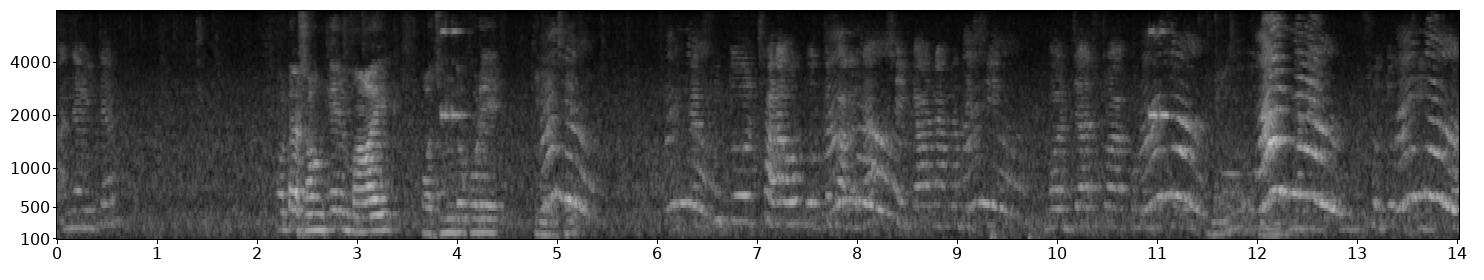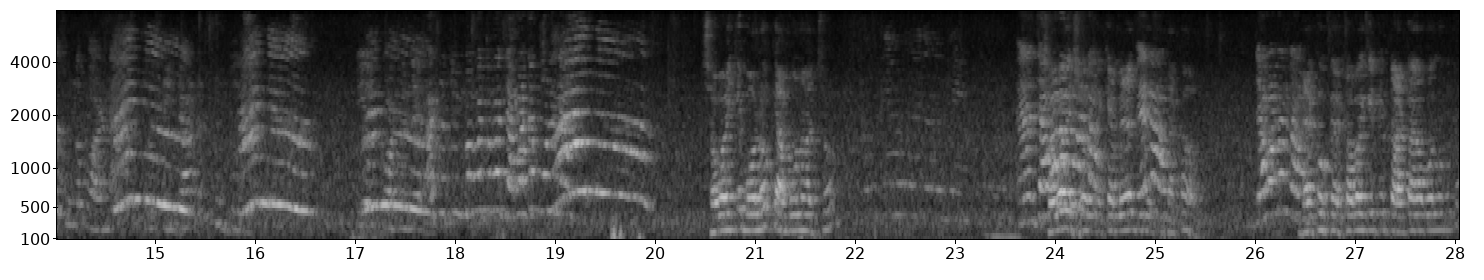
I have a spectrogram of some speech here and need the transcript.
পাঞ্জাবিটা। ওটা শঙ্খের মাই পছন্দ করে কিনেছে। সুতোর ছাড়াও করতে পারে না সেই কারণে আমরা বেশি গরজাস বা কোনো কিছু ও- ও সহ্য পছন্দ করে না। সেই কারণে পিওর কটনের আচ্ছা তুমি বাবা তোমার জামাটা পরে নাও। সবাইকে বলো কেমন আছো? হ্যাঁ, সবাই সবাই ক্যামেরা দিয়ে দেখাও। দেখো সবাইকে একটু টাটা বলো তো।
